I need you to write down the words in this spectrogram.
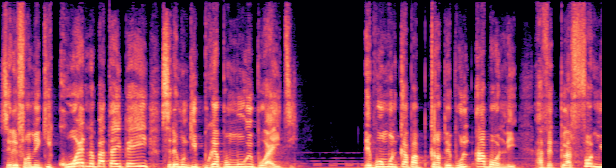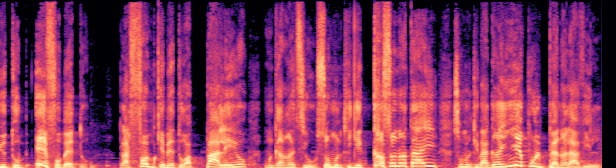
c'est des familles qui croient dans la bataille pays, c'est des gens qui prêts pour mourir pour Haïti. Et pour les capable camper pour abonner avec plateforme YouTube Infobeto, plateforme qui Beto a parlé, je garantis, sont gens qui ont cancer dans taille, sont gens qui va gagner pour le pain dans la ville.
